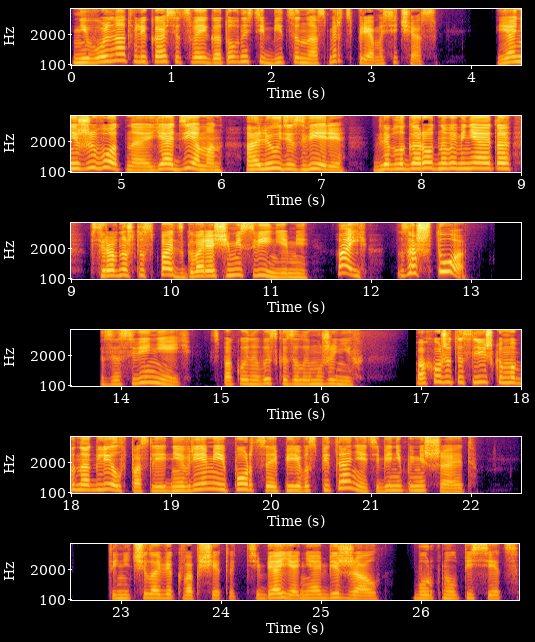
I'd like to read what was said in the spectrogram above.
невольно отвлекаясь от своей готовности биться насмерть прямо сейчас. Я не животное, я демон, а люди — звери. Для благородного меня это все равно, что спать с говорящими свиньями. Ай, за что?» «За свиней», — спокойно высказал ему жених. «Похоже, ты слишком обнаглел в последнее время, и порция перевоспитания тебе не помешает». «Ты не человек вообще-то, тебя я не обижал», — буркнул писец.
